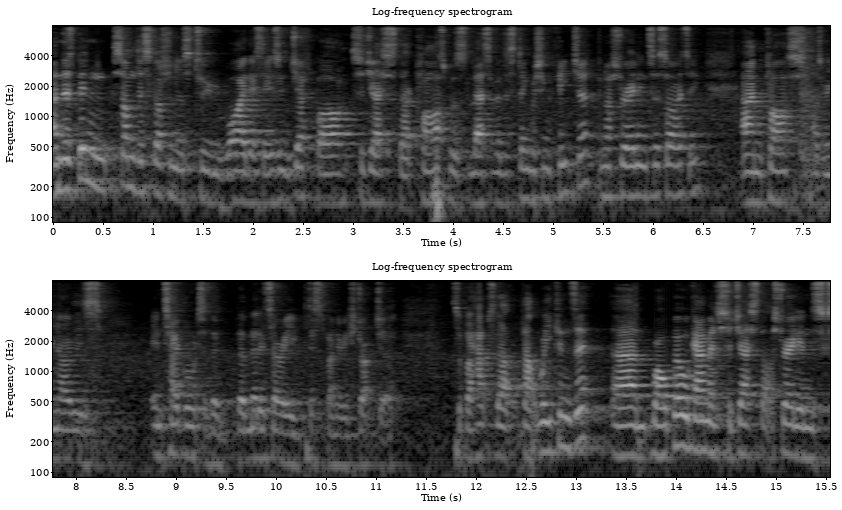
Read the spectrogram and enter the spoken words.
And there's been some discussion as to why this is, and Geoff Barr suggests that class was less of a distinguishing feature in Australian society, and class, as we know, is integral to the, the military disciplinary structure. So perhaps that, that weakens it. Um, well, Bill Gammage suggests that Australians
